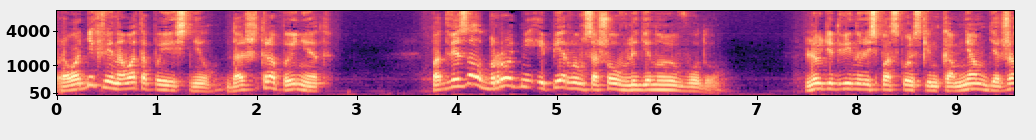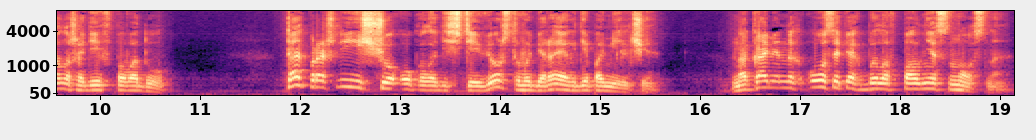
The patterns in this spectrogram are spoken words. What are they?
Проводник виновато пояснил, дальше тропы нет. Подвязал бродни и первым сошел в ледяную воду. Люди двинулись по скользким камням, держа лошадей в поводу. Так прошли еще около десяти верст, выбирая где помельче. На каменных осыпях было вполне сносно.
